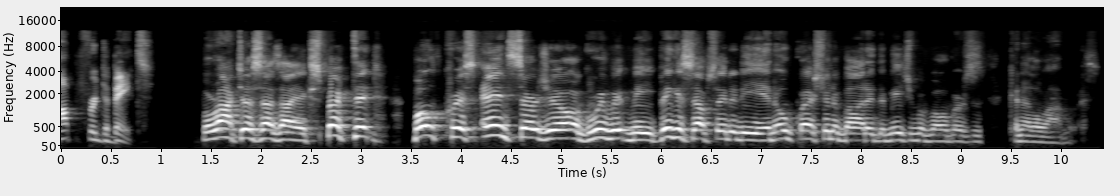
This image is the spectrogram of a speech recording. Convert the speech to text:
up for debate. Barak, just as I expected, both Chris and Sergio agree with me. Biggest upset of the year, no question about it. Dimitri Bivol versus Canelo Alvarez.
